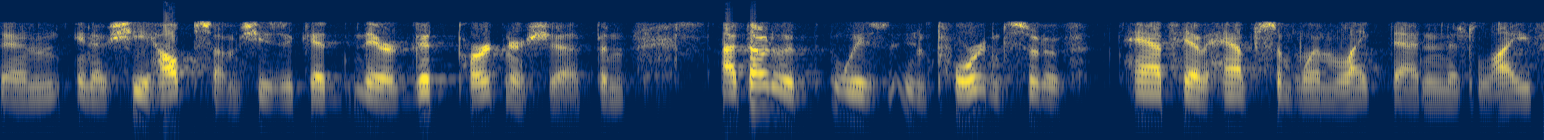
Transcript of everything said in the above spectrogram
and you know she helps him. She's a good. They're a good partnership, and I thought it was important to sort of have him have someone like that in his life.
